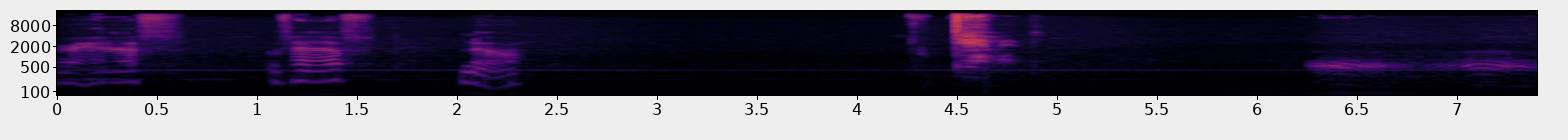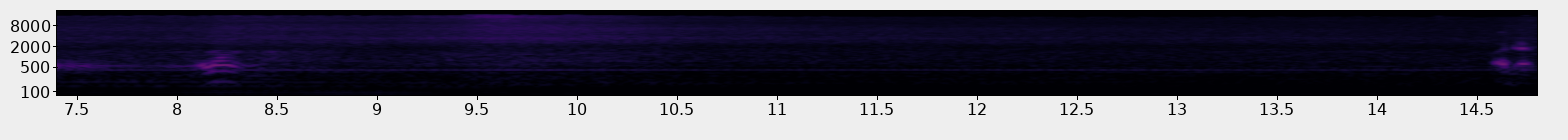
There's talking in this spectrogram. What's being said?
Or half of half? No. Damn it. Whatever.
